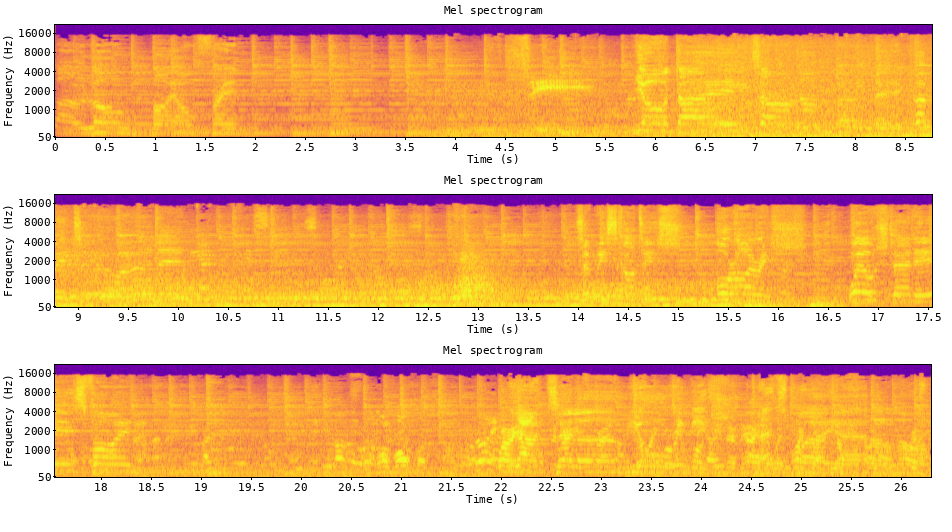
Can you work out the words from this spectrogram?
So long, my old friend. See, Your days are numbered, they're coming to an end. To be Scottish or Irish, Welsh, that is fine. Don't tell them you're English, that's way out of line.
